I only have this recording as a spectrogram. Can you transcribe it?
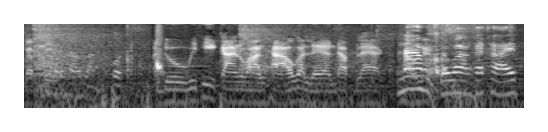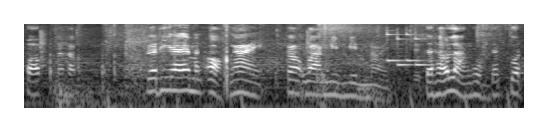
แบบนี้ เท้าหลังกด มาดูวิธีการวางเท้ากันเลยอันดับแรกหน้าผมจะวางคล้ายๆป๊อปนะครับ เพื่อที่ให้มันออกง่ายก็วางมิมๆหน่อย แต่เท้าหลังผมจะกด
